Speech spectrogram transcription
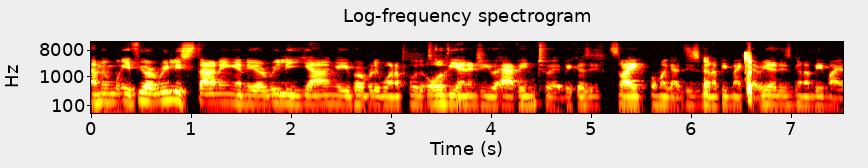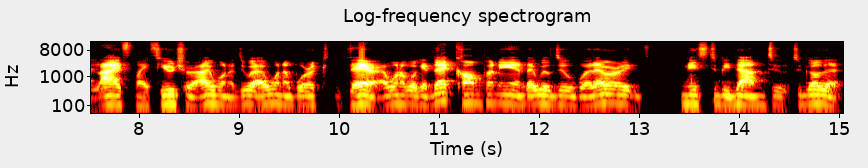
i mean if you are really starting and you're really young you probably want to put all the energy you have into it because it's like oh my god this is going to be my career this is going to be my life my future. I want to do it i want to work there. I want to work at that company and i will do whatever it needs to be done to to go there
